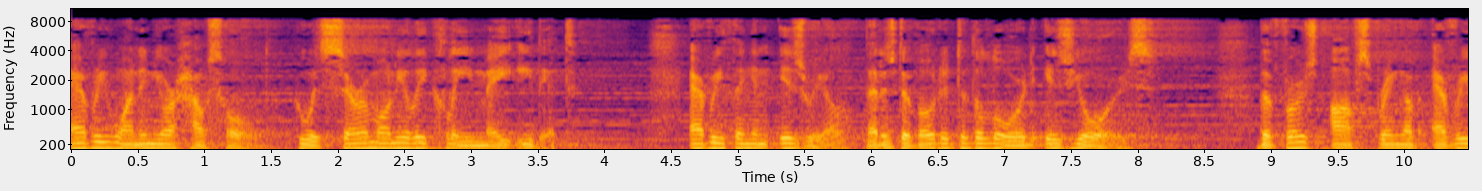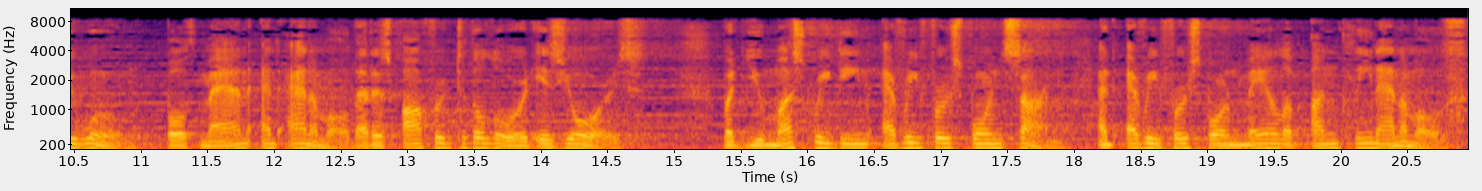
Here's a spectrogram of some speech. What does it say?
Everyone in your household who is ceremonially clean may eat it. Everything in Israel that is devoted to the Lord is yours. The first offspring of every womb, both man and animal, that is offered to the Lord is yours. But you must redeem every firstborn son and every firstborn male of unclean animals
